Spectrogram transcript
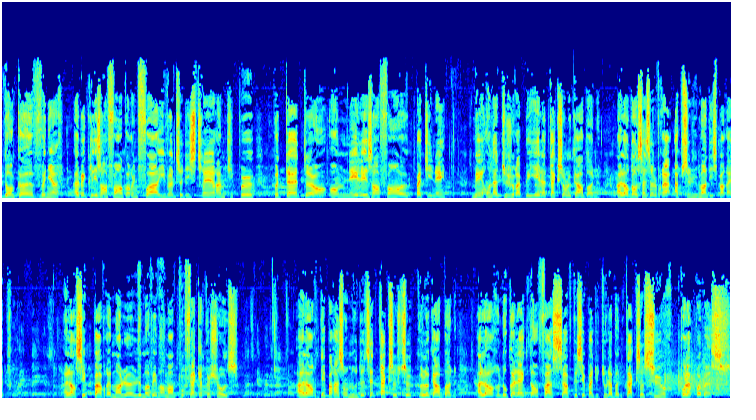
Donc, euh, venir avec les enfants, encore une fois, ils veulent se distraire un petit peu, peut-être euh, emmener les enfants euh, patiner mais on a toujours à payer la taxe sur le carbone. Alors donc, ça, devrait absolument disparaître. Alors, ce n'est pas vraiment le, mauvais moment pour faire quelque chose. Alors, débarrassons-nous de cette taxe sur le carbone. Alors, nos collègues d'en face savent que ce n'est pas du tout la bonne taxe sur, pour la province.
